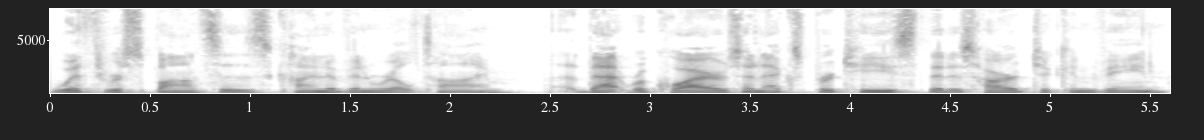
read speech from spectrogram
with responses kind of in real time. That requires an expertise that is hard to convene.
